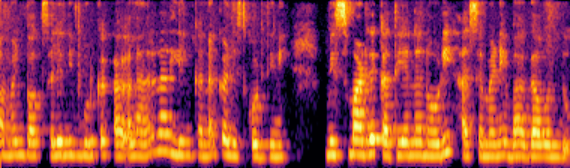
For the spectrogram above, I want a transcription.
ಕಮೆಂಟ್ ಬಾಕ್ಸಲ್ಲಿ ನಿಮ್ಗೆ ಹುಡ್ಕೋಕ್ಕಾಗಲ್ಲ ಅಂದರೆ ನಾನು ಲಿಂಕನ್ನು ಕಳಿಸ್ಕೊಡ್ತೀನಿ. ಮಿಸ್ ಮಾಡದೆ ಕಥೆಯನ್ನು ನೋಡಿ, ಹಸೆಮಣೆ ಭಾಗ ಒಂದು.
